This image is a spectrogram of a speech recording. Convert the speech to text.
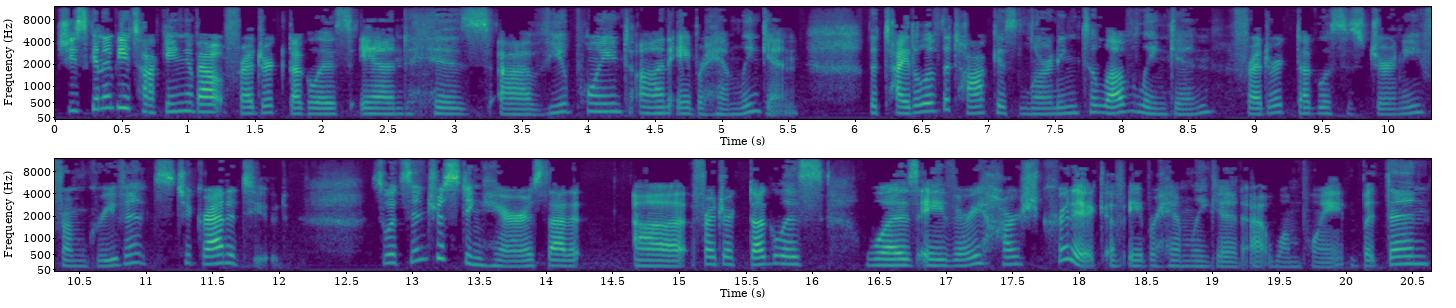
She's going to be talking about Frederick Douglass and his uh, viewpoint on Abraham Lincoln. The title of the talk is Learning to Love Lincoln, Frederick Douglass's Journey from Grievance to Gratitude. So what's interesting here is that uh, Frederick Douglass was a very harsh critic of Abraham Lincoln at one point, but then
